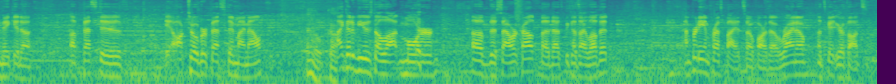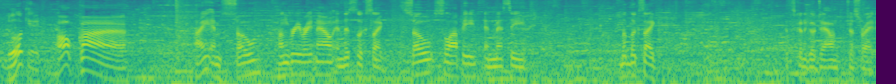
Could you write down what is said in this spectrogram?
make it a, a festive Oktoberfest in my mouth. Oh god. I could have used a lot more of the sauerkraut, but that's because I love it. I'm pretty impressed by it so far though. Rhino, let's get your thoughts. okay. Oh, okay. I am so hungry right now, and this looks like so sloppy and messy. But looks like it's gonna go down just right.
